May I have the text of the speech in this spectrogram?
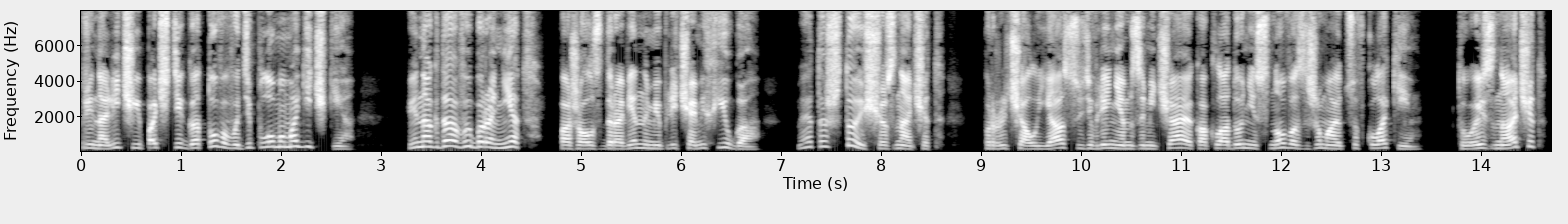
при наличии почти готового диплома магички? Иногда выбора нет, пожал здоровенными плечами Хьюга. «Это что еще значит?» — прорычал я, с удивлением замечая, как ладони снова сжимаются в кулаки. «То и значит»,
